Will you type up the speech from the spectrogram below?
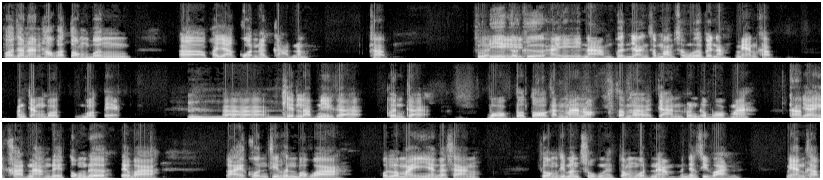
เพราะฉะนั้นเขาก็ต้องเบิ่งเอ่อพยากรณ์อากาศน้ครับเพื่สุอดีที่ก็คือให้น้ำเพิ่นอยังสม่ำเสมอไปนํำแม่นครับ มันจังบ่บ่แตกเอ่อเคล็ดลับนี่ก็เพิ่นก็บอกต่อๆกันมาเนาะสำหรับครับอาจารย์เพิ่นก็บอกมาครับ อย่าให้ขาดน้ำโดยตรงเด้อแต่ว่าหลายคนที่เพิ่นบอกว่าผลไม้อีหยังก็สร้าง ช่วงที่มันสุกน่ะต้องงดน้ำมันจังสิหวานแม่นครับ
